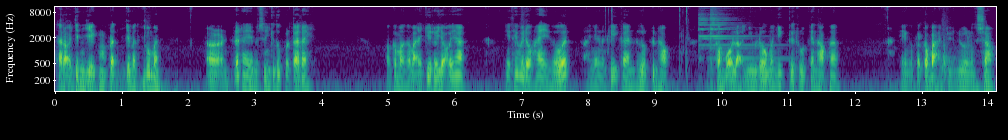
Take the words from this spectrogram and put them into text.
thay đổi trình duyệt mặc định trên máy tính của mình. Ờ, đến đây mình xin kết thúc tại đây. Ờ, cảm ơn các bạn đã chú theo dõi ha. Nếu thấy video hay hữu ích, hãy nhấn đăng ký kênh Thư Kinh học để không bỏ lỡ nhiều video mới nhất từ Thư Kinh học ha. Hẹn gặp lại các bạn trong video lần sau.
